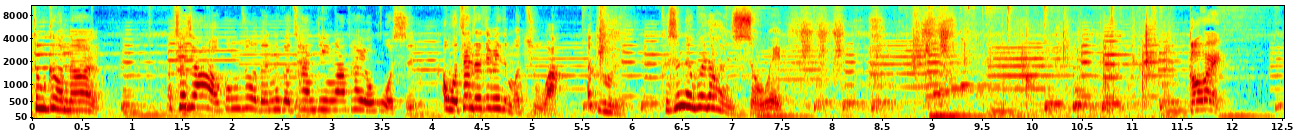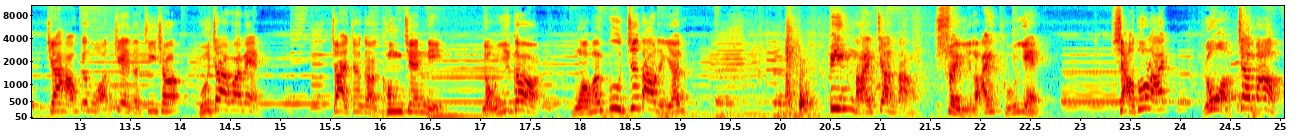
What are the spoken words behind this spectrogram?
怎么可能？蔡家好工作的那个餐厅啊，他有伙食啊，我站在这边怎么煮啊？啊，对。可是那味道很熟哎。各位，嘉豪跟我借的机车不在外面，在这个空间里。有一个我们不知道的人，兵来将挡，水来土掩。小偷来，由我家暴。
